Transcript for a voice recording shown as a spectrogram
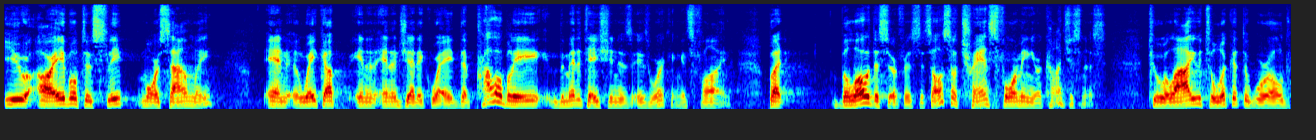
you are able to sleep more soundly and wake up in an energetic way, that probably the meditation is, is working. It's fine. But below the surface, it's also transforming your consciousness to allow you to look at the world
